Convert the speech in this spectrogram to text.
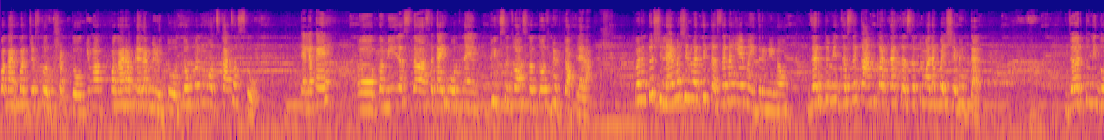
पगार परचेस करू शकतो किंवा पगार आपल्याला मिळतो तो पण मोजकाच असतो. त्याला काय कमी जास्त असं काही होत नाही. फिक्स जो असतो तोच भेटतो आपल्याला. परंतु शिलाई मशीनवरती तसं नाही आहे मैत्रिणीनं. जर तुम्ही जसं काम करतात तसं तुम्हाला पैसे भेटतात. जर तुम्ही दो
